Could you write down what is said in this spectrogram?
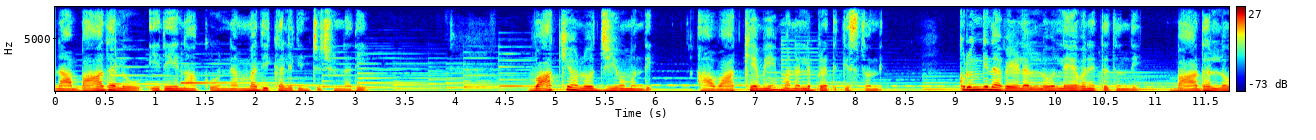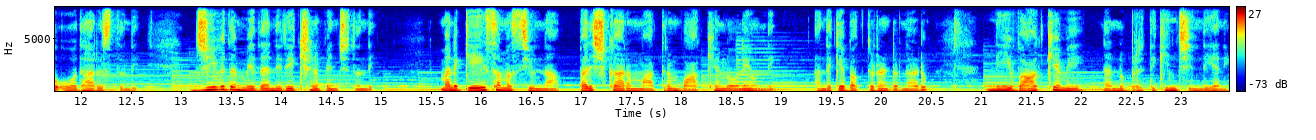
నా బాధలో ఇదే నాకు నెమ్మది కలిగించుచున్నది. వాక్యంలో జీవముంది ఆ వాక్యమే మనల్ని బ్రతికిస్తుంది. కృంగిన వేళల్లో లేవనెత్తుతుంది బాధల్లో ఓదారుస్తుంది. జీవితం మీద నిరీక్షణ పెంచుతుంది. మనకే సమస్య ఉన్నా పరిష్కారం మాత్రం వాక్యంలోనే ఉంది. అందుకే భక్తుడు అంటున్నాడు నీ వాక్యమే నన్ను బ్రతికించింది అని.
